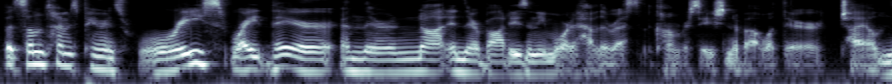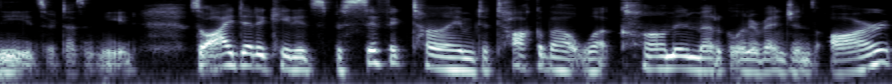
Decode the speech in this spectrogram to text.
But sometimes parents race right there and they're not in their bodies anymore to have the rest of the conversation about what their child needs or doesn't need. So I dedicated specific time to talk about what common medical interventions are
